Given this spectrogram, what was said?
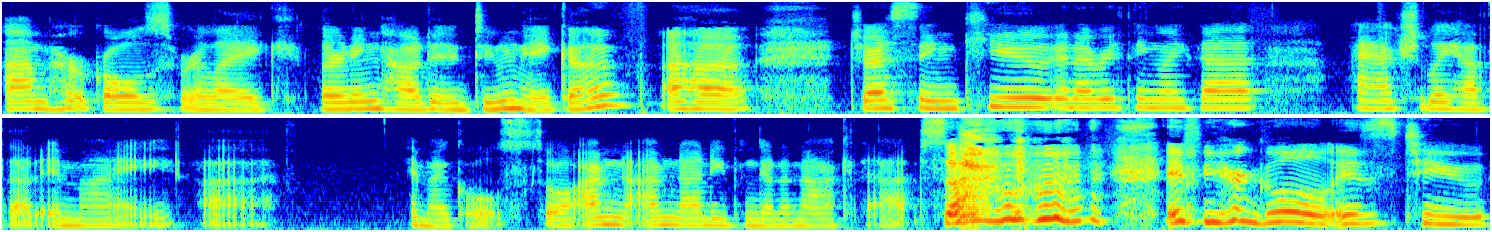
Um, her goals were like learning how to do makeup, uh, dressing cute, and everything like that. I actually have that in my uh, in my goals, so I'm I'm not even gonna knock that. So if your goal is to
